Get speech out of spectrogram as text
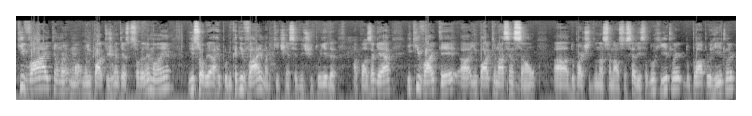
que vai ter uma, uma, um impacto gigantesco sobre a Alemanha e sobre a República de Weimar, que tinha sido instituída após a guerra, e que vai ter uh, impacto na ascensão uh, do Partido Nacional Socialista do Hitler, do próprio Hitler,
